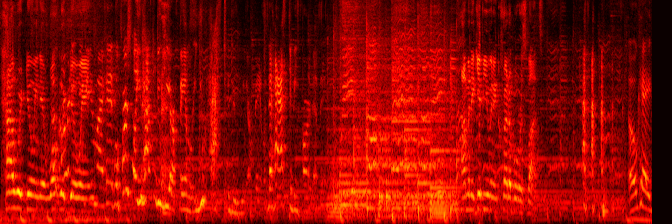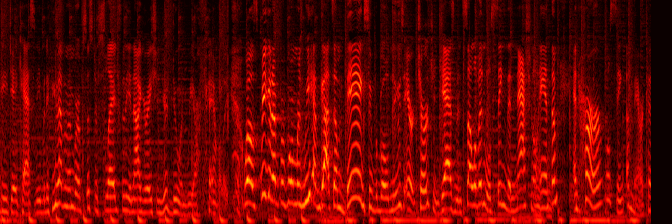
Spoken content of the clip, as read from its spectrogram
how we're doing it, what I'm we're doing. In my head. Well, first of all, you have to do We Are Family. You have to do We Are Family. That has to be part of it. We are family. I'm gonna give you an incredible response. Okay, DJ Cassidy, but if you have a member of Sister Sledge for the inauguration, you're doing We Are Family. Well, speaking of performers, we have got some big Super Bowl news. Eric Church and Jazmine Sullivan will sing the national mm-hmm. anthem, and H.E.R. will sing America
